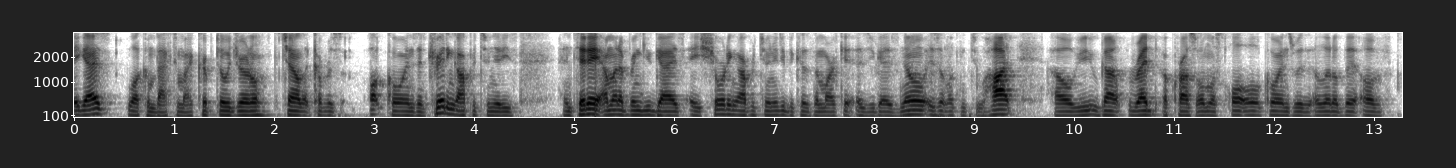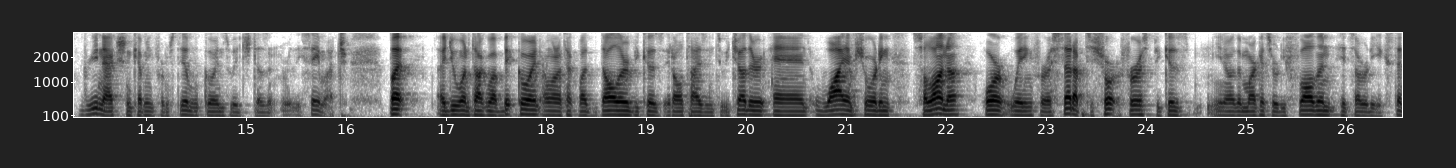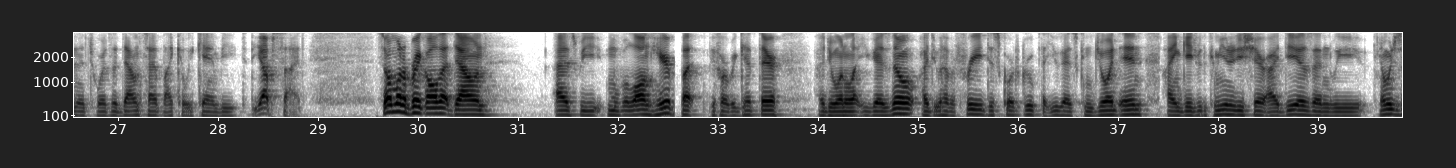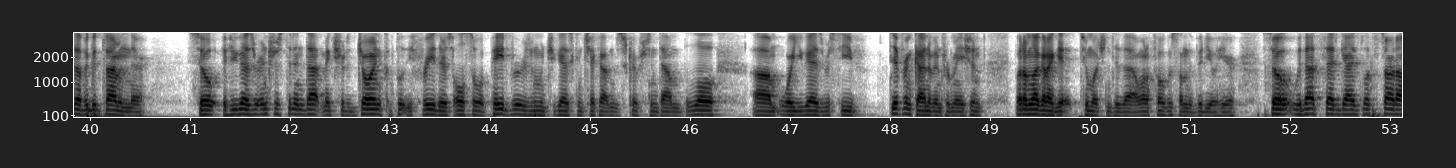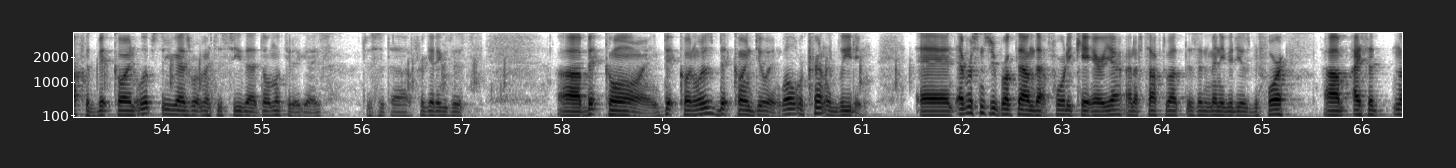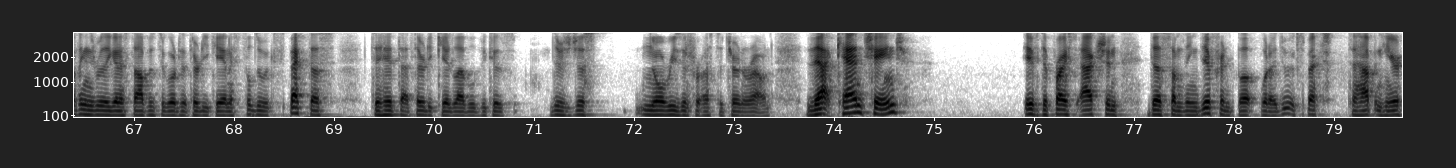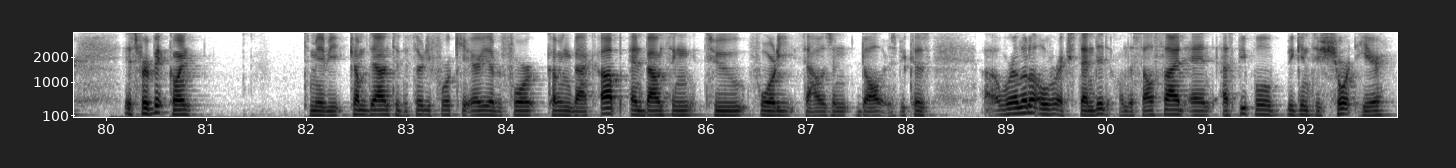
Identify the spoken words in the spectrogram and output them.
Hey guys, welcome back to my crypto journal, the channel that covers altcoins and trading opportunities. And today I'm going to bring you guys a shorting opportunity because the market, as you guys know, isn't looking too hot. Uh, we got red across almost all altcoins with a little bit of green action coming from stablecoins, which doesn't really say much. But I do want to talk about Bitcoin. I want to talk about the dollar because it all ties into each other and why I'm shorting Solana or waiting for a setup to short first because, you know, the market's already fallen. It's already extended towards the downside like we can be to the upside. So I'm going to break all that down as we move along here. But before we get there, I do want to let you guys know I do have a free Discord group that you guys can join in. I engage with the community, share ideas, and we and we just have a good time in there. So if you guys are interested in that, make sure to join completely free. There's also a paid version which you guys can check out in the description down below, um, where you guys receive different kind of information. But I'm not gonna get too much into that. I want to focus on the video here. So with that said, guys, let's start off with Bitcoin. Whoops, you guys weren't meant to see that. Don't look at it, guys. Just uh, forget exists. Uh, Bitcoin. Bitcoin. What is Bitcoin doing? Well, we're currently bleeding. And ever since we broke down that 40K area, and I've talked about this in many videos before, um, I said nothing's really going to stop us to go to 30K, and I still do expect us to hit that 30K level because there's just no reason for us to turn around. That can change if the price action does something different, but what I do expect to happen here is for Bitcoin to maybe come down to the 34k area before coming back up and bouncing to $40,000 because uh, we're a little overextended on the sell side and as people begin to short here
